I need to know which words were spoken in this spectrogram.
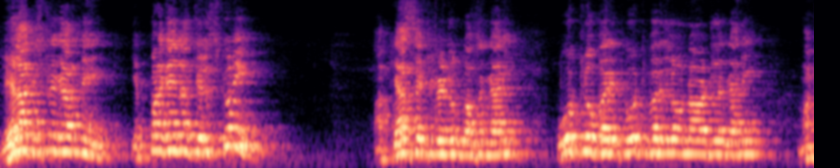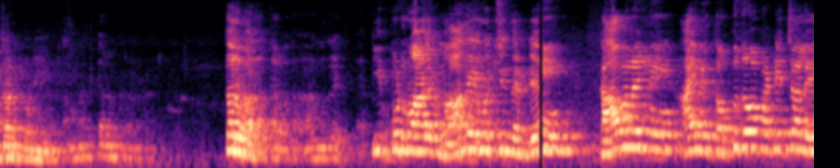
లీలాకృష్ణ గారిని ఎప్పటికైనా తెలుసుకొని ఆ క్యాష్ సర్టిఫికేట్ల కోసం కానీ కోర్టులో పరి కోర్టు పరిధిలో ఉన్న వాటిలో కానీ మాట్లాడుకొని తరువాత. ఇప్పుడు వాళ్ళకి బాధ ఏమొచ్చిందంటే కావాలని ఆయన తప్పుదో పట్టించాలి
